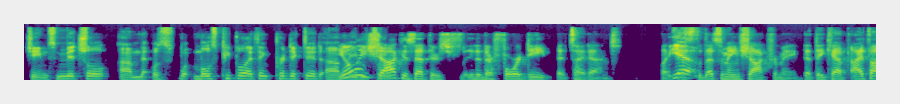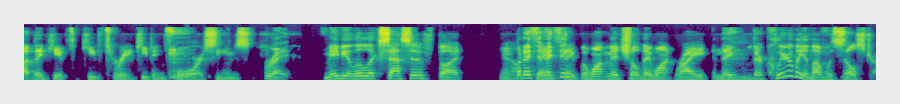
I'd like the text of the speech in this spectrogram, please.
James Mitchell. Um, that was what most people I think predicted. Um, the only shock is that there's they're four deep at tight end. Like yeah, that's the, that's the main shock for me that they kept. I thought they'd keep keep three. Keeping four seems right. Maybe a little excessive, but you know, but I, th- they, I think they want Mitchell, they want Wright, and they they're clearly in love with Zylstra.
